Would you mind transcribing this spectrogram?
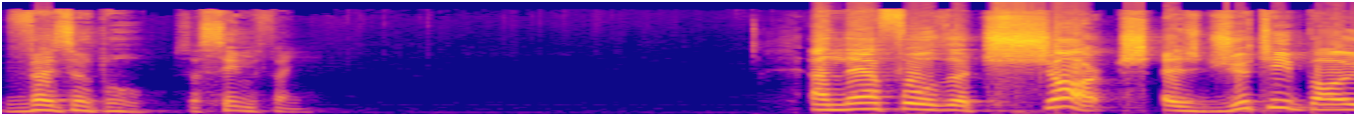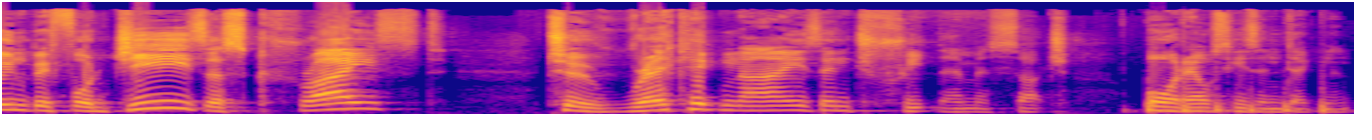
visible. It's the same thing. And therefore, the church is duty bound before Jesus Christ to recognize and treat them as such, or else he's indignant.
